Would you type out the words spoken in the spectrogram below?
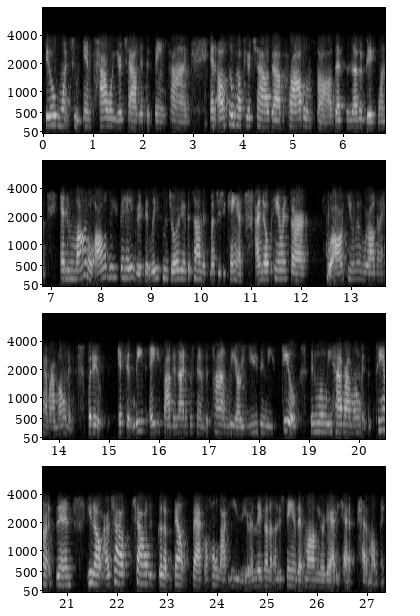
still want to empower your child at the same time, and also help your child uh, problem solve. That's another big one, and model all of these behaviors at least majority of the time as much as you can. I know parents are we're all human. We're all going to have our moments, but it if at least 85 to 90 percent of the time we are using these skills, then when we have our moments as parents, then you know our child child is going to bounce back a whole lot easier, and they're going to understand that mommy or daddy had had a moment.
